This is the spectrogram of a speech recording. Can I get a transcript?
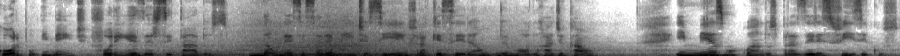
corpo e mente forem exercitados, não necessariamente se enfraquecerão de modo radical. E mesmo quando os prazeres físicos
